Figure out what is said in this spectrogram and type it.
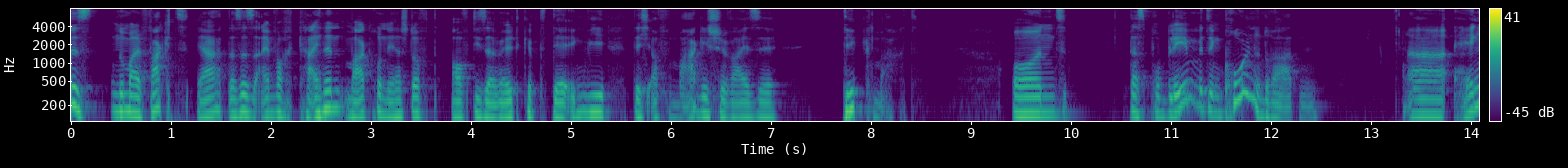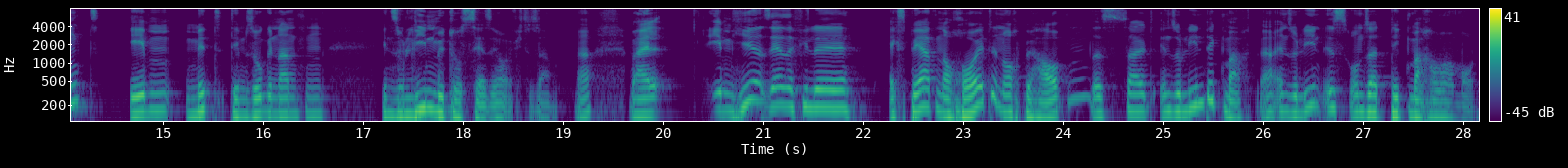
es nun mal Fakt, ja, dass es einfach keinen Makronährstoff auf dieser Welt gibt, der irgendwie dich auf magische Weise dick macht. Und das Problem mit den Kohlenhydraten äh, hängt eben mit dem sogenannten Insulinmythos sehr, sehr häufig zusammen. Ja? Weil eben hier sehr, sehr viele Experten auch heute noch behaupten, dass es halt Insulin dick macht. Ja? Insulin ist unser Dickmacherhormon.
